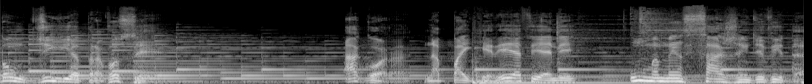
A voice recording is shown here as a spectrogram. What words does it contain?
bom dia para você. Agora, na Pai Querer FM, uma mensagem de vida.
